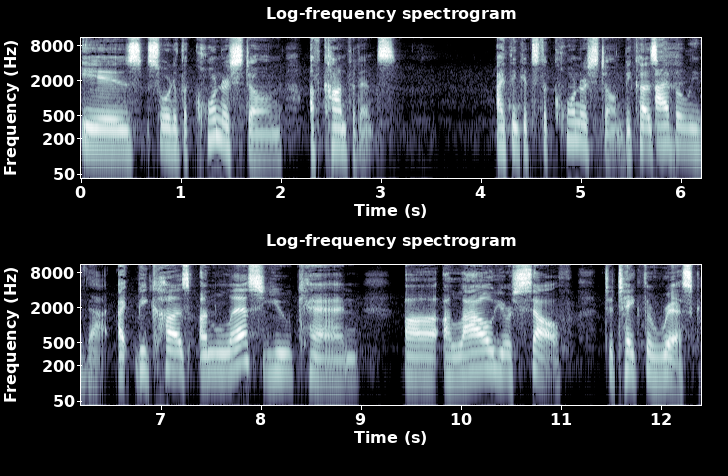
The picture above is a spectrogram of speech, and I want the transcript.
is sort of the cornerstone of confidence. I think it's the cornerstone because I believe that. I, because unless you can uh, allow yourself to take the risk,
